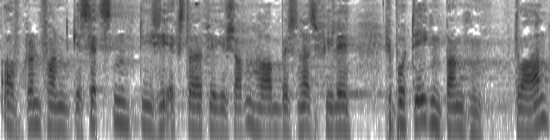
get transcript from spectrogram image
aufgrund von Gesetzen, die sie extra dafür geschaffen haben, besonders viele Hypothekenbanken waren.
